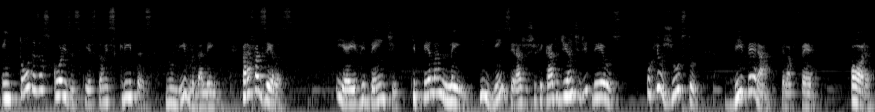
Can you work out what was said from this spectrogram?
em todas as coisas que estão escritas no livro da lei, para fazê-las. E é evidente que pela lei ninguém será justificado diante de Deus, porque o justo viverá pela fé. Ora,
